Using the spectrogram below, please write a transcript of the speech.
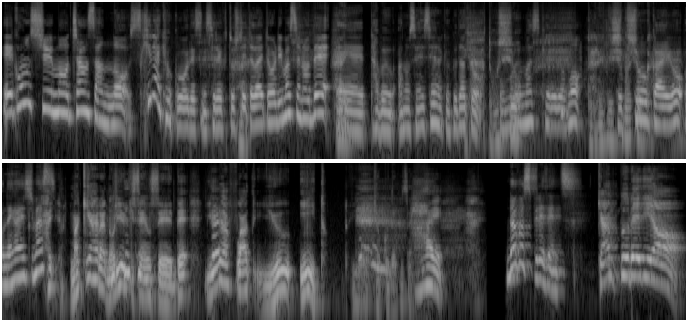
ー今週もチャンさんの好きな曲をですねセレクトしていただいておりますので、はい。えー多分あの先生の曲だと思いますけれども曲紹介をお願いします、はい。牧原紀之先生で「You are what you eat」という曲でございますはい。ロゴスプレゼンツ。キャンプレディオ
